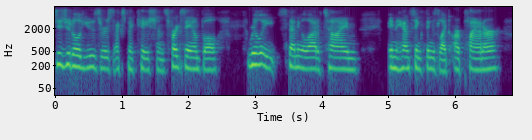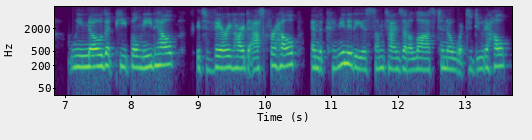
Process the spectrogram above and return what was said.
digital users' expectations. For example, really spending a lot of time enhancing things like our planner. We know that people need help. It's very hard to ask for help, and the community is sometimes at a loss to know what to do to help.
